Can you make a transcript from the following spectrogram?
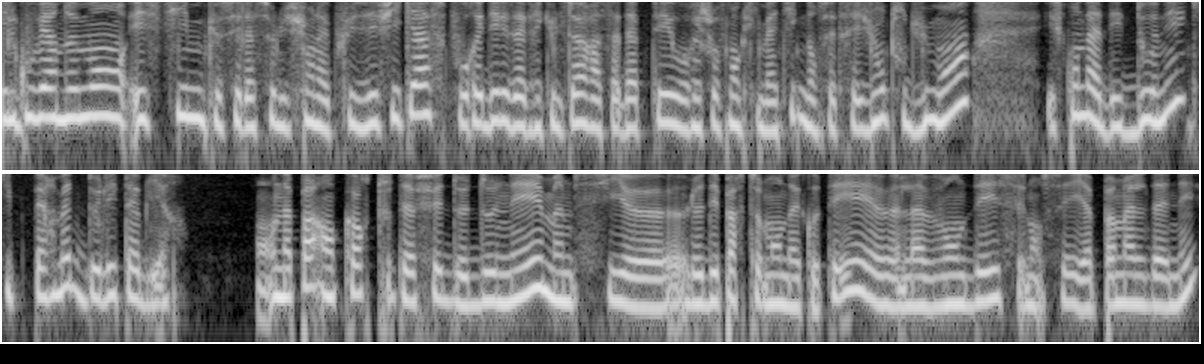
Et le gouvernement estime que c'est la solution la plus efficace pour aider les agriculteurs à s'adapter au réchauffement climatique dans cette région, tout du moins. Est-ce qu'on a des données qui permettent de l'établir? On n'a pas encore tout à fait de données, même si euh, le département d'à côté, euh, la Vendée, s'est lancé il y a pas mal d'années,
